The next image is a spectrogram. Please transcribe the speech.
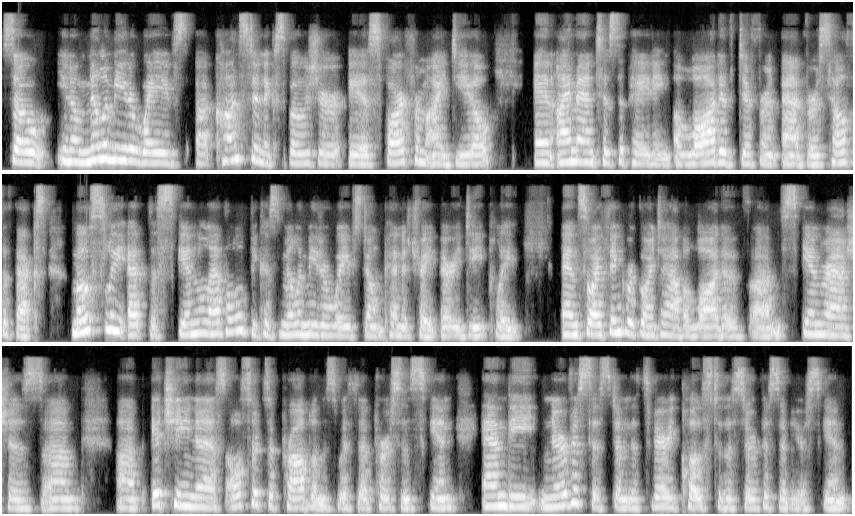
So, you know, millimeter waves, uh, constant exposure is far from ideal. And I'm anticipating a lot of different adverse health effects, mostly at the skin level, because millimeter waves don't penetrate very deeply. And so I think we're going to have a lot of um, skin rashes, um, uh, itchiness, all sorts of problems with a person's skin and the nervous system that's very close to the surface of your skin.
